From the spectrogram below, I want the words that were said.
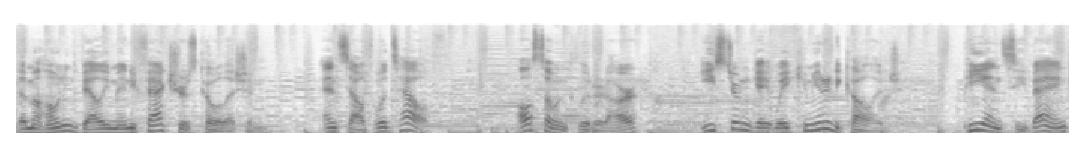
the Mahoning Valley Manufacturers Coalition, and Southwoods Health. Also included are Eastern Gateway Community College, PNC Bank,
